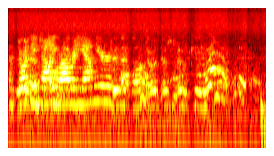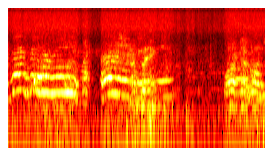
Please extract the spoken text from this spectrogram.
cause Dorothy and Johnny were already out here and didn't want no just little kids. I think one that was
